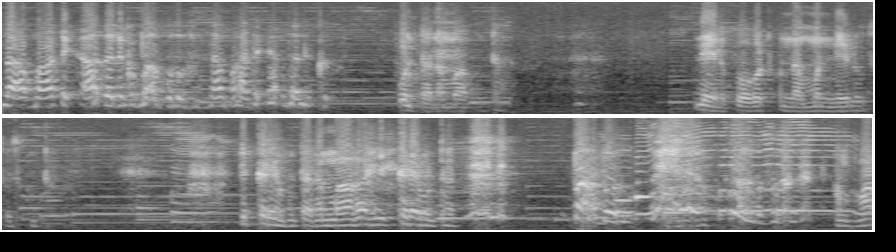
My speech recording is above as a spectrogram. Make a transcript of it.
నా మాట కాదనుకు బాబు నా మాట కాదనుకు. ఉంటానమ్మా ఉంటా. నేను పోగొట్టుకున్న అమ్మని నీళ్ళు చూసుకుంటా. ఇక్కడే ఉంటానమ్మా ఇక్కడే ఉంటాను. బాబు అమ్మా.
